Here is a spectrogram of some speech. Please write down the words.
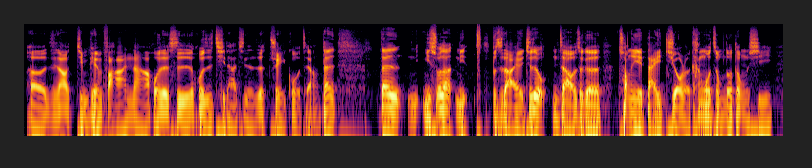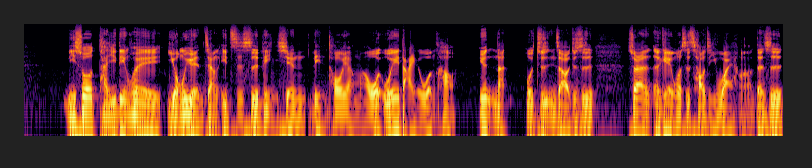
呃，知道晶片法案啊，或者是或是其他竞争者追过这样，但。但你你说到你不知道哎，就是你知道我这个创业待久了，看过这么多东西，你说台积电会永远这样一直是领先领头羊吗？我我也打一个问号，因为难，我就是你知道，就是虽然 again 我是超级外行啊，但是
